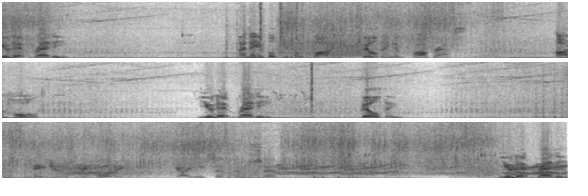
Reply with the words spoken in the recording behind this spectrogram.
Unit ready. Unable to comply. Building in progress. On hold. Unit ready. Building. Aegis reporting. Guidance system set. Unit ready.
